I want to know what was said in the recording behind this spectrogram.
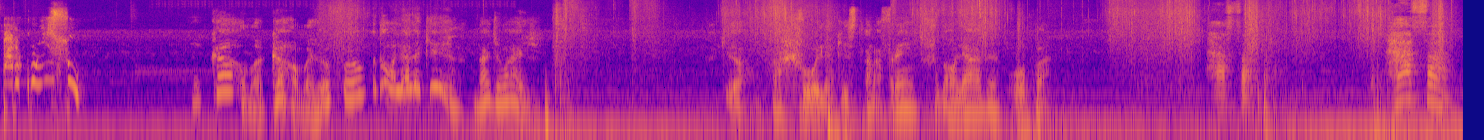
Para com isso. Calma, calma. Eu, eu vou dar uma olhada aqui. Nada demais. Aqui, ó. A folha aqui está na frente. Deixa eu dar uma olhada. Opa. Rafa. Rafa!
